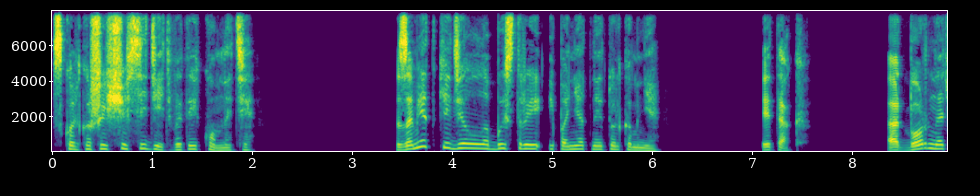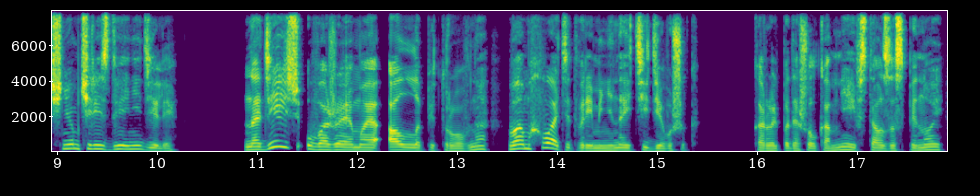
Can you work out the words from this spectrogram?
Сколько ж еще сидеть в этой комнате? Заметки делала быстрые и понятные только мне. Итак, отбор начнем через две недели. Надеюсь, уважаемая Алла Петровна, вам хватит времени найти девушек. Король подошел ко мне и встал за спиной,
